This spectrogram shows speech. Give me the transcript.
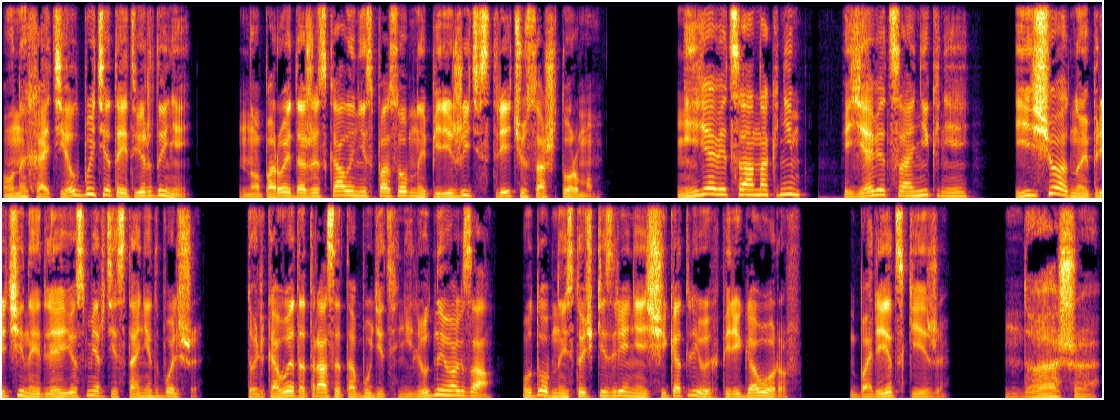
Он и хотел быть этой твердыней, но порой даже скалы не способны пережить встречу со штормом. Не явится она к ним, явятся они к ней. И еще одной причиной для ее смерти станет больше. Только в этот раз это будет не людный вокзал, удобный с точки зрения щекотливых переговоров. Борецкие же «Даша!»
